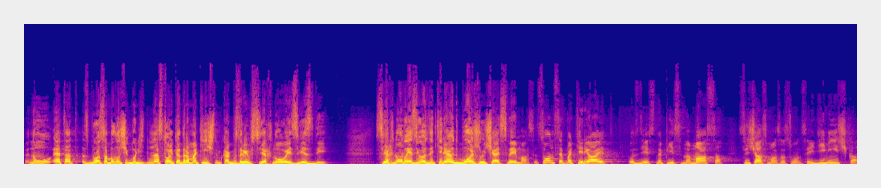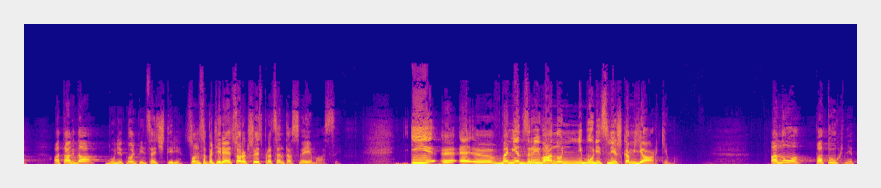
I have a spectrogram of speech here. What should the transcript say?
ну, этот сброс оболочек будет не настолько драматичным, как взрыв сверхновой звезды. Сверхновые звезды теряют большую часть своей массы. Солнце потеряет, вот здесь написано масса, сейчас масса Солнца единичка, а тогда будет 0,54. Солнце потеряет 46% своей массы. И э, э, э, в момент взрыва оно не будет слишком ярким. Оно потухнет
